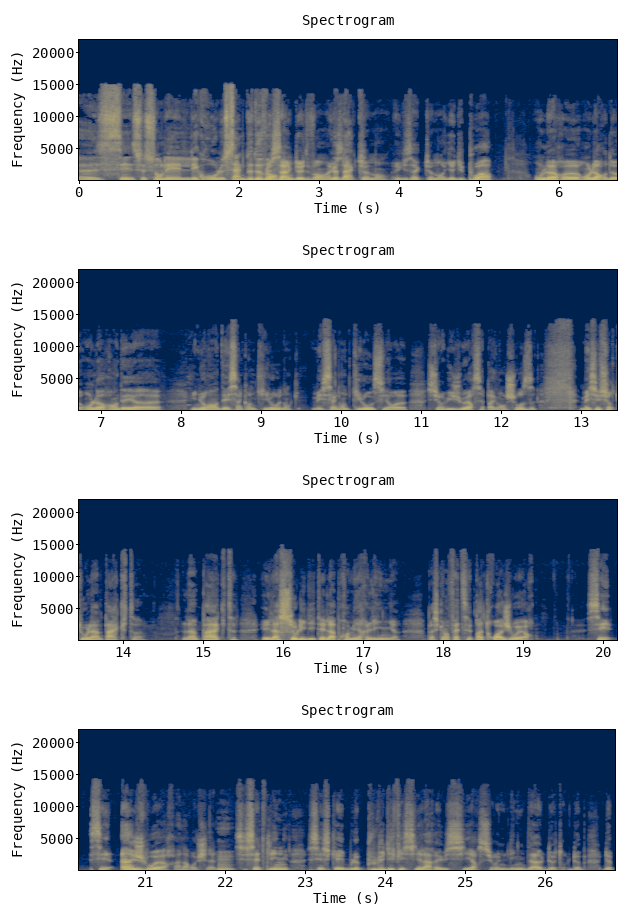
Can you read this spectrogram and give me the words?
Euh, c'est, ce sont les, les gros, le 5 de devant. Le 5 de devant, Le exactement, exactement. Il y a du poids. On leur, euh, on leur, rendait, euh, ils nous rendaient 50 kilos. Donc, mais 50 kilos sur euh, sur 8 joueurs, c'est pas grand-chose. Mais c'est surtout l'impact, l'impact et la solidité de la première ligne. Parce qu'en fait, c'est pas trois joueurs. C'est c'est un joueur à La Rochelle. Mm. C'est cette ligne, c'est ce qui est le plus difficile à réussir sur une ligne de, de, de- de-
